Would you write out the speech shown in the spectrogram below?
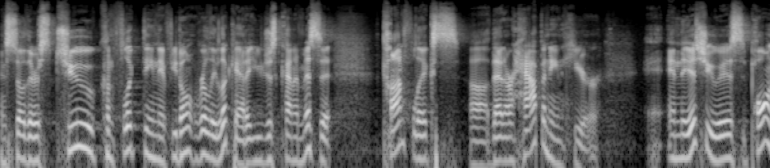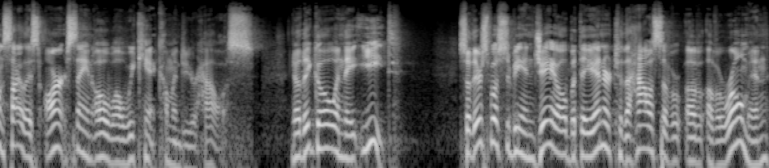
And so there's two conflicting, if you don't really look at it, you just kind of miss it, conflicts uh, that are happening here. And the issue is, Paul and Silas aren't saying, oh, well, we can't come into your house. No, they go and they eat. So they're supposed to be in jail, but they enter to the house of of, of a Roman,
